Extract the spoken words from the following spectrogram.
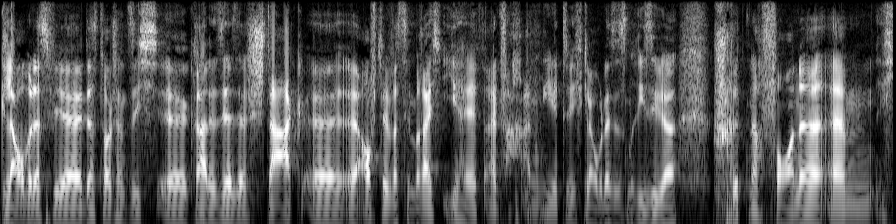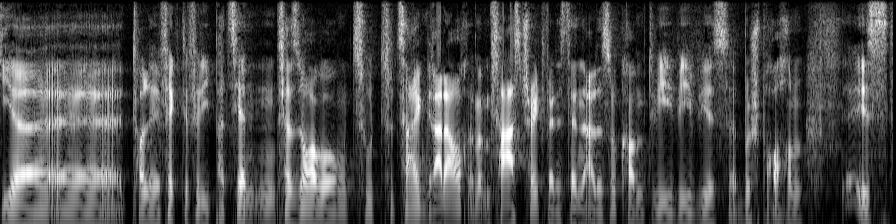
glaube, dass wir, dass Deutschland sich äh, gerade sehr, sehr stark äh, aufstellt, was den Bereich E-Health einfach angeht. Ich glaube, das ist ein riesiger Schritt nach vorne, ähm, hier äh, tolle Effekte für die Patientenversorgung zu, zu zeigen, gerade auch im, Fast Track, wenn es denn alles so kommt, wie, wie, wie es äh, besprochen ist.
